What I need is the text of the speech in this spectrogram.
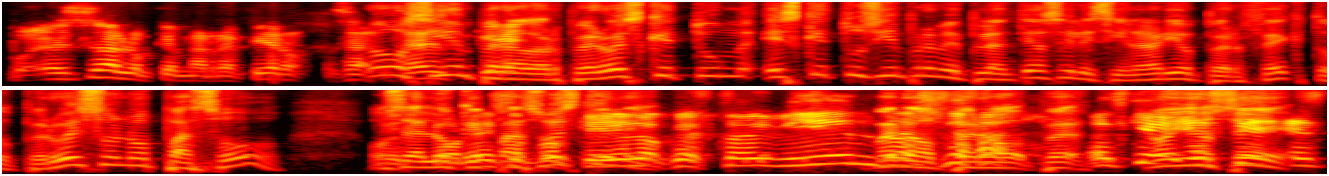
Pues eso es a lo que me refiero. O sea, No, ¿sabes sí, qué? emperador, pero es que tú, me- es que tú siempre me planteas el escenario perfecto, pero eso no pasó. O Pues sea, lo que eso, pasó es que... es lo que estoy viendo. Bueno, o sea, pero, pero- es que, no, yo es que- sé. es-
